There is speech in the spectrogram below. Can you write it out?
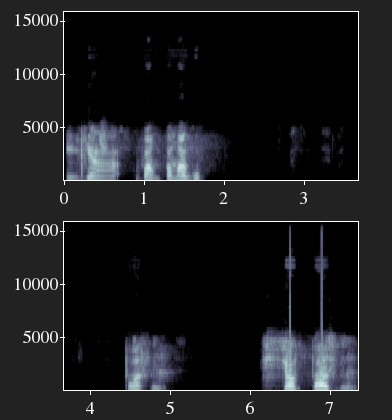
и я вам помогу. Поздно. Все поздно.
